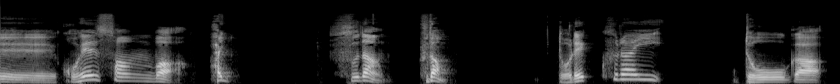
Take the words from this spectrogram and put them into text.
えー、小平さんは、はい。普段、普段。どれくらい動画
